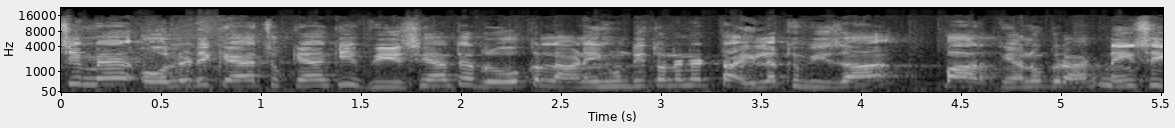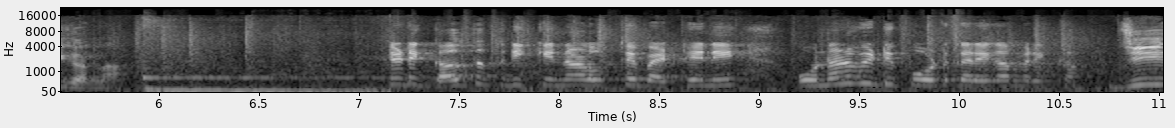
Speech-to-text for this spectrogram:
ਜੀ ਮੈਂ ਆਲਰੇਡੀ ਕਹਿ ਚੁੱਕਿਆ ਕਿ ਵੀਜ਼ਿਆਂ ਤੇ ਰੋਕ ਲਾਣੀ ਹੁੰਦੀ ਤਾਂ ਉਹਨਾਂ ਨੇ 2.5 ਲੱਖ ਵੀਜ਼ਾ ਭਾਰਤੀਆਂ ਨੂੰ ਗ੍ਰਾਂਟ ਨਹੀਂ ਸੀ ਕਰਨਾ। ਜਿਹੜੇ ਗਲਤ ਤਰੀਕੇ ਨਾਲ ਉੱਥੇ ਬੈਠੇ ਨੇ ਉਹਨਾਂ ਨੂੰ ਵੀ ਡਿਪੋਰਟ ਕਰੇਗਾ ਅਮਰੀਕਾ? ਜੀ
